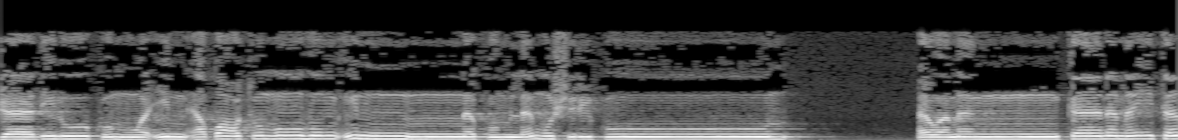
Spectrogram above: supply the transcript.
لِيُجَادِلُوكُمْ وَإِنْ أَطَعْتُمُوهُمْ إِنَّكُمْ لَمُشْرِكُونَ أَوَمَن كَانَ مَيْتًا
